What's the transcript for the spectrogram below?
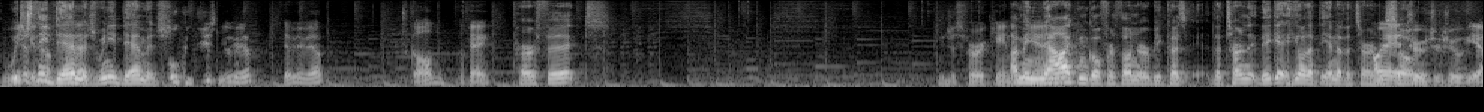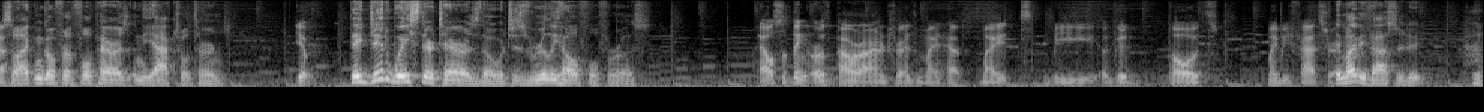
we just need damage. that- We need damage. Oh, confusion. Yep, yep, yep, yep, yep. Scald. Okay. Perfect. We just hurricane. I mean, again. now I can go for Thunder because the turn they get healed at the end of the turn. Oh yeah, so, true, true, true. Yeah. so I can go for the full paras in the actual turns. yep. They did waste their Teras though, which is really helpful for us. I also think Earth Power Iron Treads might have might be a good. Oh, it's might be faster. It might be faster, dude.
